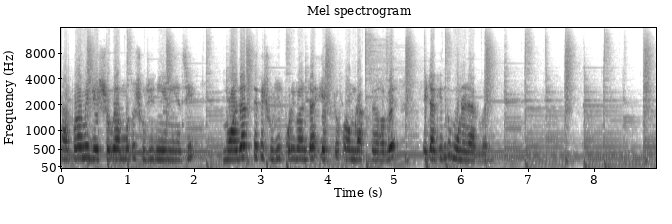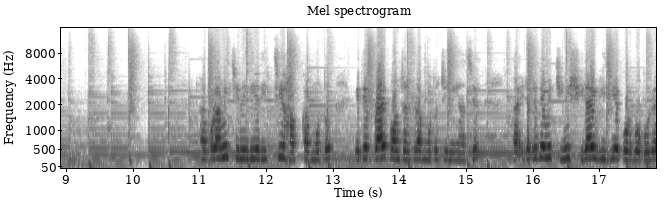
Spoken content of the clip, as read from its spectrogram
তারপর আমি দেড়শো গ্রাম মতো সুজি নিয়ে নিয়েছি। ময়দার থেকে সুজির পরিমাণটা একটু কম রাখতে হবে, এটা কিন্তু মনে রাখবেন। তারপর আমি চিনি দিয়ে দিচ্ছি হাফ কাপ মতো, এতে প্রায় পঞ্চাশ গ্রাম মতো চিনি আছে। তা এটা যদি আমি চিনি শিরায় ভিজিয়ে করব বলে,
